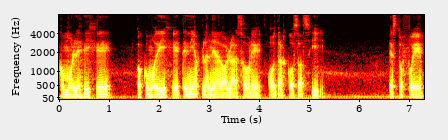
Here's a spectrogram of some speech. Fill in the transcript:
como les dije, o como dije, tenía planeado hablar sobre otras cosas y esto fue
